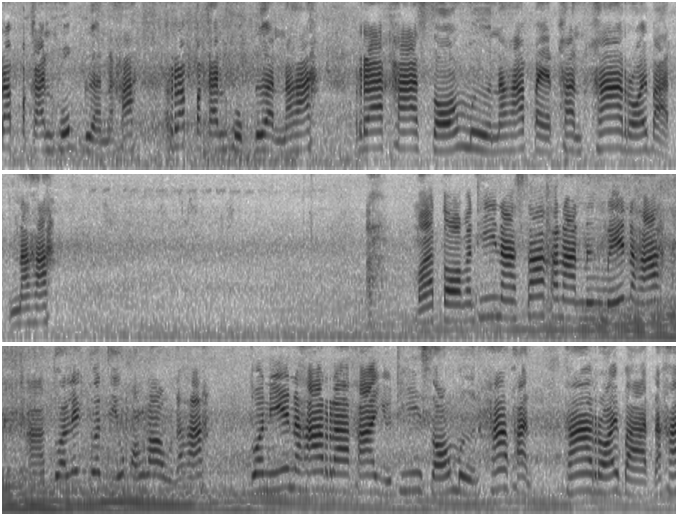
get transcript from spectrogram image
รับประกัน 6 เดือนนะคะ รับประกัน 6 เดือนนะคะ ราคา 20,000นะคะ8,500 บาทนะคะมาต่อกันที่นาซาขนาด 1 เมตรนะคะตัวเล็กตัวจิ๋วของเรานะคะ ตัวนี้นะคะราคาอยู่ที่ 500 บาทนะคะ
